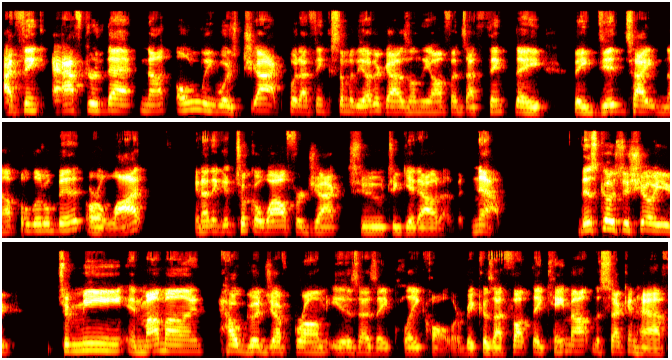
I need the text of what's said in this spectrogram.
I think after that, not only was Jack, but I think some of the other guys on the offense, I think they they did tighten up a little bit or a lot. And I think it took a while for Jack to to get out of it. Now, this goes to show you, to me, in my mind, how good Jeff Brohm is as a play caller, because I thought they came out in the second half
